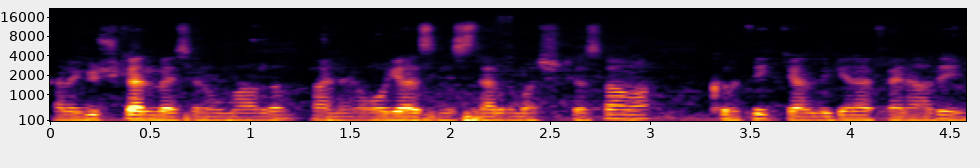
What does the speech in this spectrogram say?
Hani güç gelmesini umardım. Hani o gelsin isterdim açıkçası ama kritik geldi gene fena değil.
